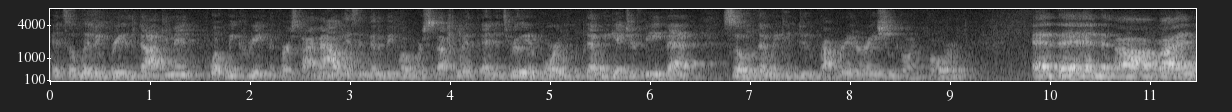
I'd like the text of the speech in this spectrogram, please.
It's a living, breathing document. What we create the first time out isn't going to be what we're stuck with, and it's really important that we get your feedback so that we can do proper iteration going forward. And then uh, by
